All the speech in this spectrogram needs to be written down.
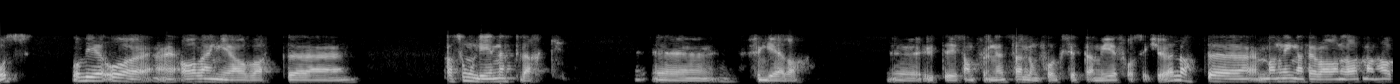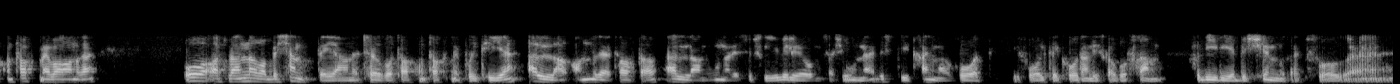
hos. Og vi er òg eh, avhengig av at eh, personlige nettverk fungerer ute i samfunnet, selv om folk sitter mye for seg sjøl. At man ringer til hverandre, at man har kontakt med hverandre. Og at venner og bekjente gjerne tør å ta kontakt med politiet eller andre etater eller noen av disse frivillige organisasjonene hvis de trenger råd i forhold til hvordan de skal gå frem. Fordi de er bekymret for eh,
